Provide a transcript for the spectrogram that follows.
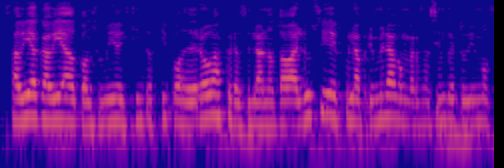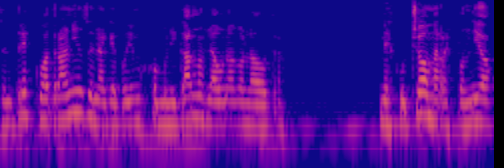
Sabía que había consumido distintos tipos de drogas, pero se la notaba lúcida y fue la primera conversación que tuvimos en 3-4 años en la que pudimos comunicarnos la una con la otra. Me escuchó, me respondió.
